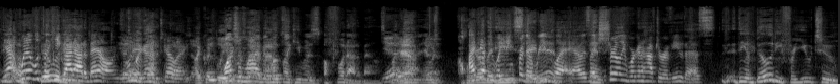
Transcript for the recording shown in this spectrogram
Yeah, when it looked like he got out of bounds. Oh and my it God. kept going. I couldn't believe Watching it was out live, of it bounds. looked like he was a foot out of bounds. Yeah. But then it was clear I kept that he waiting for the stayed in. replay. I was like, And surely we're going to have to review this. the the ability for you to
